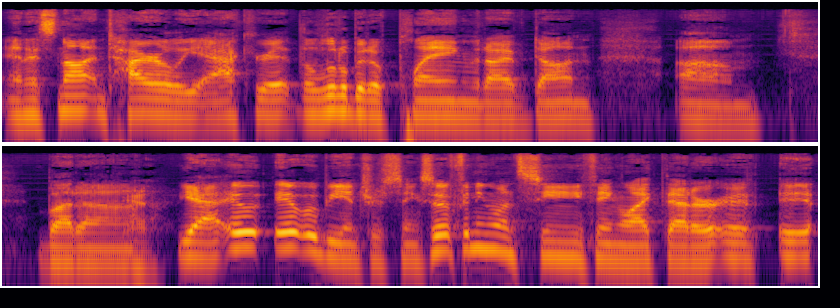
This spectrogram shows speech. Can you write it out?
and it's not entirely accurate. The little bit of playing that I've done, um, but uh, yeah, it, it would be interesting. So if anyone's seen anything like that, or if,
